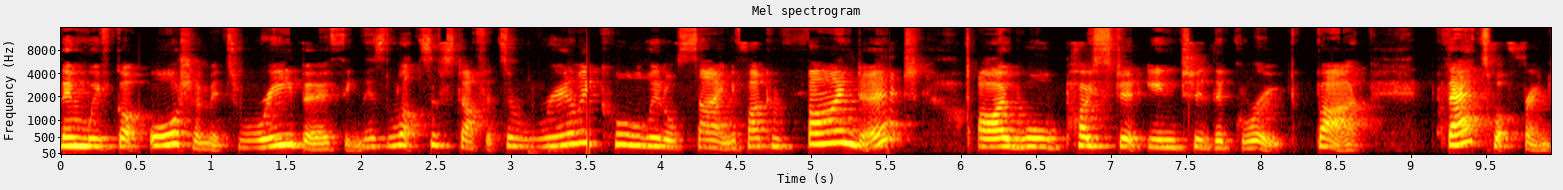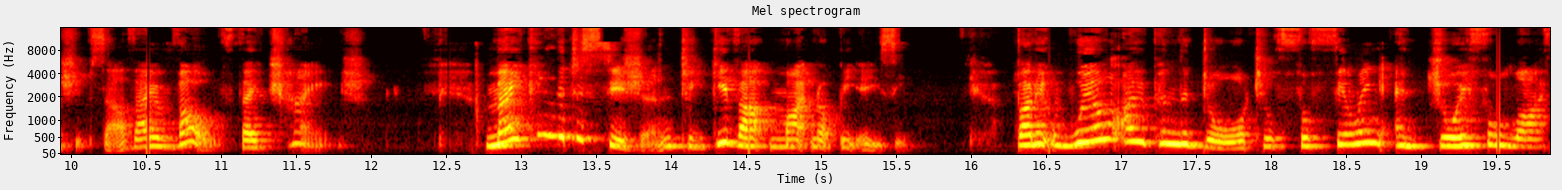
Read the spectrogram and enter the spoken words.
Then we've got autumn. It's rebirthing. There's lots of stuff. It's a really cool little saying. If I can find it, I will post it into the group. But that's what friendships are. They evolve, they change. Making the decision to give up might not be easy, but it will open the door to fulfilling and joyful life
